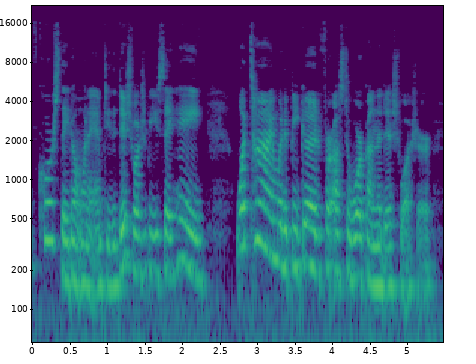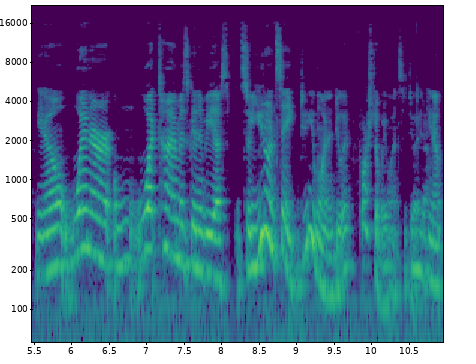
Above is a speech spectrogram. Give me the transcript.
Of course they don't want to empty the dishwasher, but you say, Hey, what time would it be good for us to work on the dishwasher? You know, when or what time is going to be us? So you don't say, "Do you want to do it?" Of course, nobody wants to do it. No. You know,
